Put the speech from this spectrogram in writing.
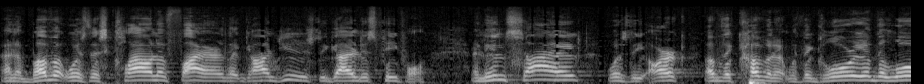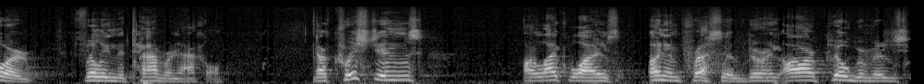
and above it was this cloud of fire that God used to guide his people. And inside was the Ark of the Covenant with the glory of the Lord filling the tabernacle. Now, Christians are likewise unimpressive during our pilgrimage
